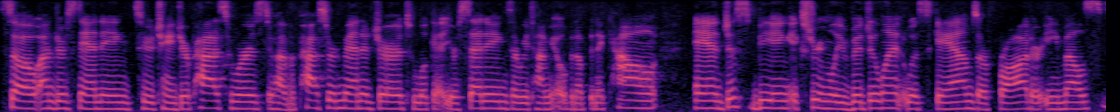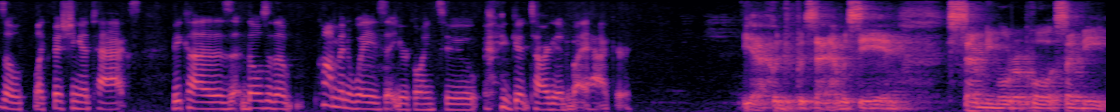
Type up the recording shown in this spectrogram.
So understanding to change your passwords, to have a password manager, to look at your settings every time you open up an account, and just being extremely vigilant with scams or fraud or emails, so like phishing attacks, because those are the common ways that you're going to get targeted by a hacker. Yeah, hundred percent, and we're seeing so many more reports, so many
